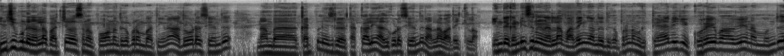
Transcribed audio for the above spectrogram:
இஞ்சி பூண்டு நல்லா பச்சை வாசனை போனதுக்கப்புறம் பார்த்தீங்கன்னா அதோட சேர்ந்து நம்ம கட் பண்ணி வச்சுருக்கிற தக்காளியும் அது கூட சேர்ந்து நல்லா வதக்கலாம் இந்த கண்டிஷனுக்கு நல்லா வதங்கி வந்ததுக்கப்புறம் நமக்கு தேவைக்கு குறைவாகவே நம்ம வந்து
